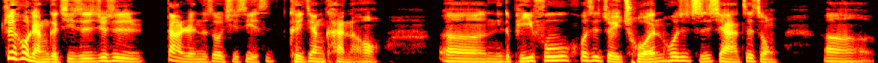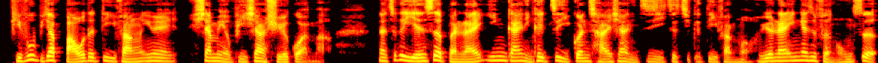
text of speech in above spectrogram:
最后两个其实就是大人的时候，其实也是可以这样看了，哦。呃，你的皮肤或是嘴唇或是指甲这种，呃，皮肤比较薄的地方，因为下面有皮下血管嘛，那这个颜色本来应该，你可以自己观察一下你自己这几个地方哦，原来应该是粉红色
